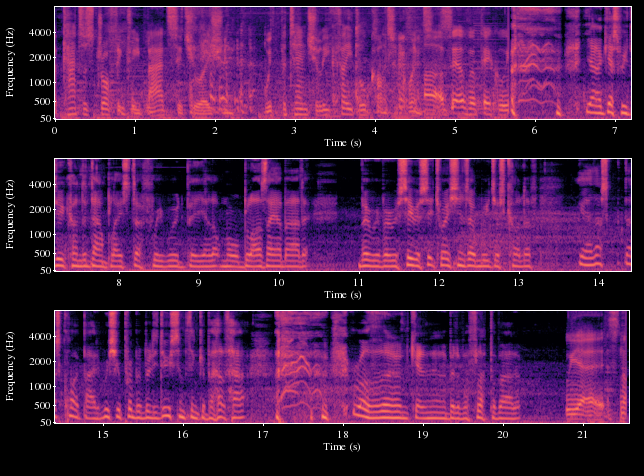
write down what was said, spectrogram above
a catastrophically bad situation with potentially fatal consequences. Uh, a bit of a pickle. Yeah, I guess we do kind of downplay stuff. We would be a lot more blasé about it. Very, very serious situations, and we just kind of, yeah, that's that's quite bad. We should probably do something about that, rather than getting in a bit of a flap about it. Well, yeah, it's not,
